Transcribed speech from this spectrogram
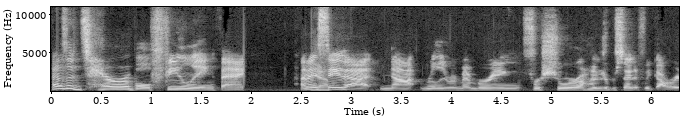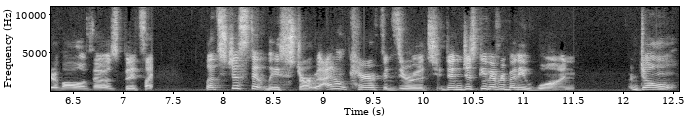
that's a terrible feeling thing. And I Yeah. say that not really remembering for sure 100% if we got rid of all of those, but it's like, let's just at least start with, I don't care if it's zero to two, then just give everybody one. Don't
